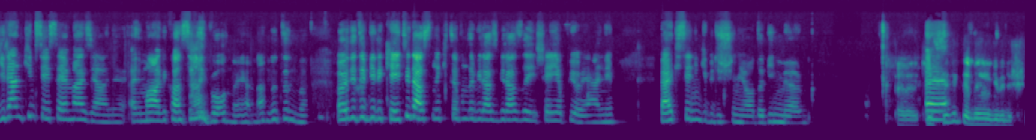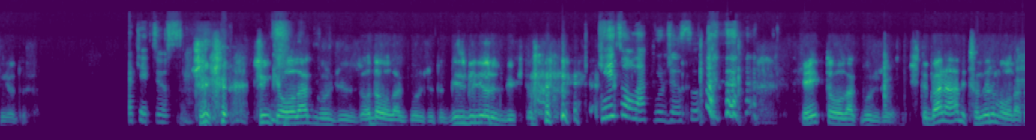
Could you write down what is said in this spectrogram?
giren kimseyi sevmez yani. Hani mavi kan sahibi olmayan anladın mı? Öyle de biri. Kate'i de aslında kitabında biraz biraz da şey yapıyor yani. Belki senin gibi düşünüyor da bilmiyorum. Evet, kesinlikle ee, benim gibi düşünüyordur. Erkek diyorsun. Çünkü çünkü Oğlak burcuyuz. O da Oğlak burcudur. Biz biliyoruz büyük ihtimalle. Kate Oğlak burcusu. Kate de Oğlak burcu. İşte ben abi tanırım Oğlak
